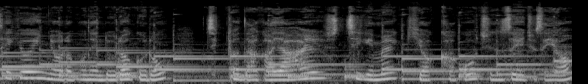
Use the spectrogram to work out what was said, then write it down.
세교인 여러분의 노력으로 지켜나가야 할 수칙임을 기억하고 준수해 주세요.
